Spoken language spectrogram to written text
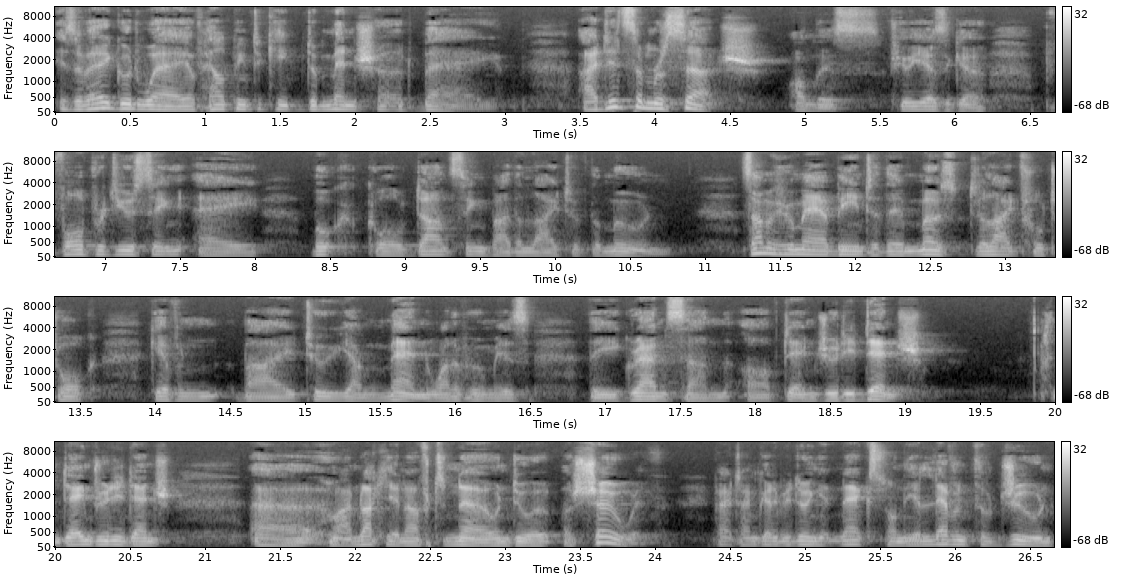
is a very good way of helping to keep dementia at bay. I did some research on this a few years ago before producing a book called Dancing by the Light of the Moon. Some of you may have been to the most delightful talk given by two young men, one of whom is the grandson of Dame Judi Dench. And Dame Judi Dench, uh, who I'm lucky enough to know and do a, a show with. In fact, I'm going to be doing it next on the 11th of June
